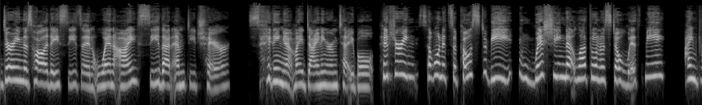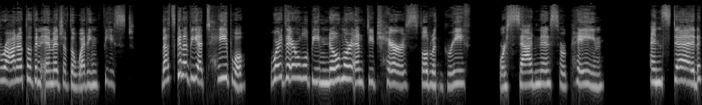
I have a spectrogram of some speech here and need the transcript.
during this holiday season, when I see that empty chair sitting at my dining room table, picturing someone it's supposed to be, wishing that loved one was still with me, I'm brought up of an image of the wedding feast. That's going to be a table where there will be no more empty chairs filled with grief or sadness or pain. Instead,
